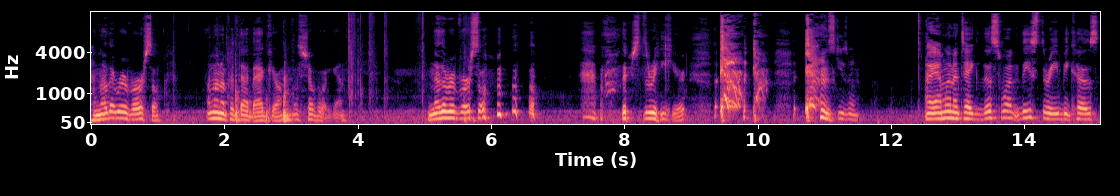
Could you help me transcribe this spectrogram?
Another reversal. I'm going to put that back, y'all. Let's shovel again. Another reversal. There's three here. Excuse me. I am going to take this one, these three, because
